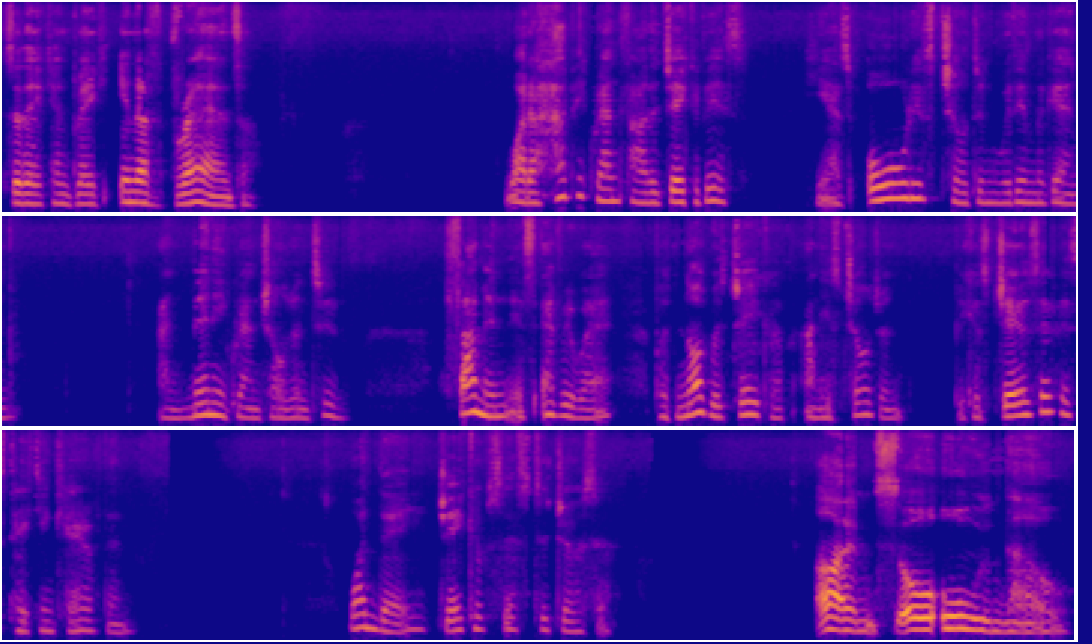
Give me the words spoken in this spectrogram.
so they can bake enough bread. What a happy grandfather Jacob is. He has all his children with him again, and many grandchildren too. Famine is everywhere, but not with Jacob and his children because Joseph is taking care of them. One day, Jacob says to Joseph, I'm so old now.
